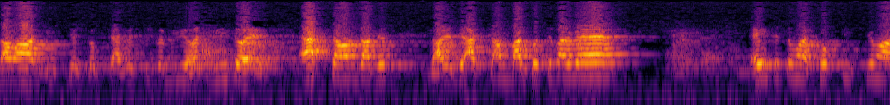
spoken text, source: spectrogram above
তামার বিশ্বের শক্তি একত্রিত মিলিত হয়ে একটা আম গাছের ধারে যে একটা বার করতে পারবে, এই তো তোমার শক্তি সীমা।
